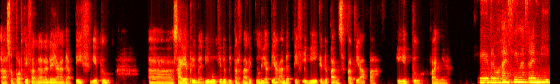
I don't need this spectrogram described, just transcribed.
uh, suportif dan ada yang adaptif gitu uh, saya pribadi mungkin lebih tertarik melihat yang adaptif ini ke depan seperti apa gitu Fanya. Oke, terima kasih Mas Randy.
